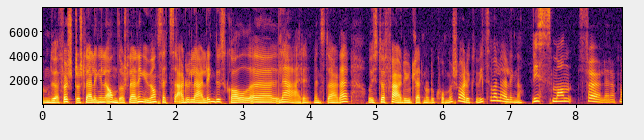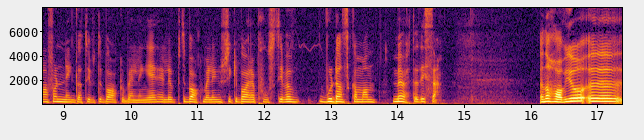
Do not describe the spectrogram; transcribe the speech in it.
om du er førsteårslærling eller andreårslærling, uansett så er du lærling. Du skal eh, lære mens du er der. Og hvis du er ferdig utlært når du kommer, så er det ikke noe vits å være lærling, da. Hvis man føler at man får negative tilbakemeldinger, eller tilbakemeldinger som ikke bare er positive, hvordan skal man møte disse? Nå har vi jo eh,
